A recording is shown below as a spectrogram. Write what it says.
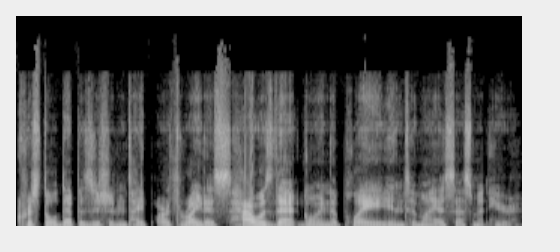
crystal deposition type arthritis. How is that going to play into my assessment here?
